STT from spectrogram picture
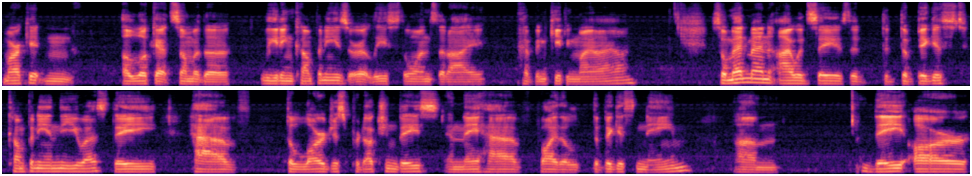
market and a look at some of the leading companies or at least the ones that I have been keeping my eye on. So MedMen I would say is the, the, the biggest company in the US. They have the largest production base and they have probably the, the biggest name. Um, they are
